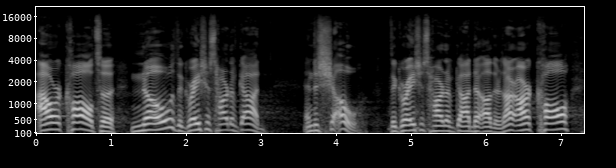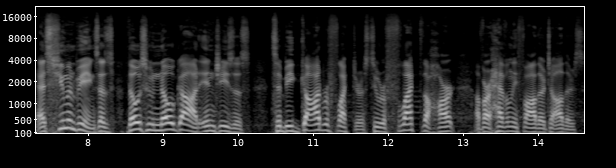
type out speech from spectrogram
our call to know the gracious heart of God and to show the gracious heart of God to others. Our, our call as human beings, as those who know God in Jesus, to be God reflectors, to reflect the heart of our Heavenly Father to others.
